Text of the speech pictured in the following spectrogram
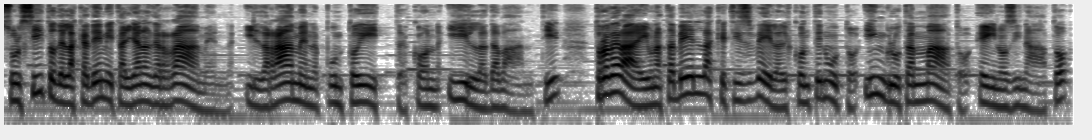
Sul sito dell'Accademia Italiana del Ramen, ilramen.it con il davanti, troverai una tabella che ti svela il contenuto in glutammato e inosinato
